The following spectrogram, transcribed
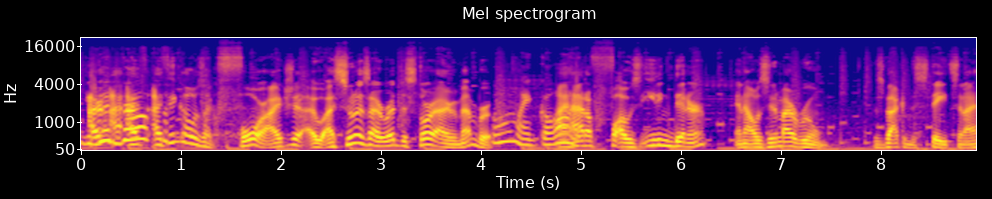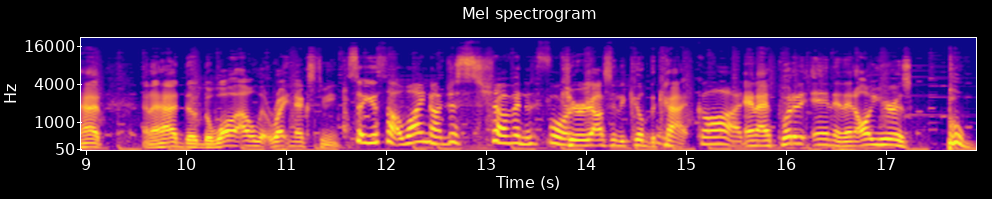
You I, good, I- bro? I, I think I was like four. I actually, I, as soon as I read the story, I remember. oh my god. I had a. f- I was eating dinner and I was in my room. It was back in the states, and I had, and I had the, the wall outlet right next to me. So you thought, why not just shove in a fork? Curiosity killed the oh cat. God. And I put it in, and then all you hear is boom.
